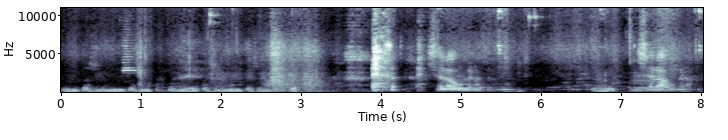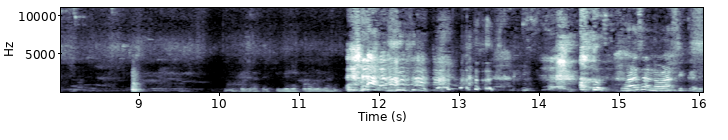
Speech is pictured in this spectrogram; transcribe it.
ಮಲ್ಲಿಕಾರ್ಜುನ ಮಲ್ಲಿಕಾರ್ಜುನ ಪುತ್ತೂರು ಮಲ್ಲಿಕಾರ್ಜುನ ಮಲ್ಲಿಕಾರ್ಜುನ ಪುತ್ತೂರು ಯಾರು ಮಲ್ಲಿಕಾರ್ಜುನ ಕಿವಿನೇ ಕೊಡಲ್ಲ ನಾನು. ಒಳ ಸಣ್ಣ ಒಳ ಸಿಕ್ಕರಿ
